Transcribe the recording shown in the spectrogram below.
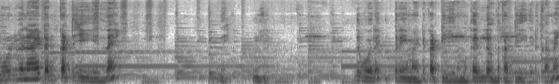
മുഴുവനായിട്ട് കട്ട് ചെയ്യരുതേ. ഇതുപോലെ ഇത്രയുമായിട്ട് കട്ട് ചെയ്യും. നമുക്ക് എല്ലാം ഒന്ന് കട്ട് ചെയ്തെടുക്കാമേ.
